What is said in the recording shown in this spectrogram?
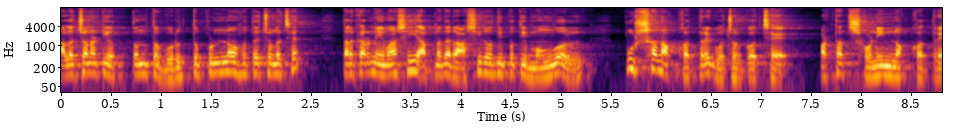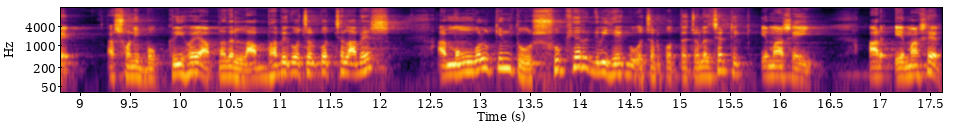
আলোচনাটি অত্যন্ত গুরুত্বপূর্ণ হতে চলেছে। তার কারণ এ মাসেই আপনাদের রাশির অধিপতি মঙ্গল পুষ্যা নক্ষত্রে গোচর করছে, অর্থাৎ শনির নক্ষত্রে। আর শনি বক্রি হয়ে আপনাদের লাভভাবে গোচর করছে লাভেশ। আর মঙ্গল কিন্তু সুখের গৃহে গোচর করতে চলেছে ঠিক এ মাসেই। আর এ মাসের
